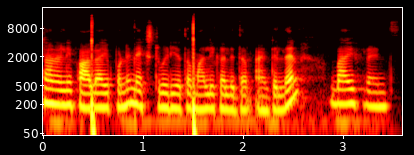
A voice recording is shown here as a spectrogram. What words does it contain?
ఛానల్ని ఫాలో అయిపోండి. నెక్స్ట్ వీడియోతో మళ్ళీ కలుద్దాం. అంటిల్ దెన్ బాయ్ ఫ్రెండ్స్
